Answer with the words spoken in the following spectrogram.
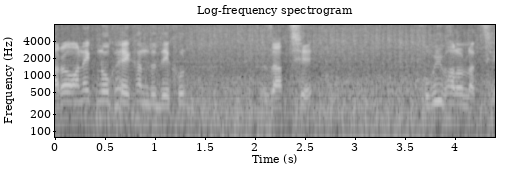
আরও অনেক নৌকা এখান থেকে দেখুন, যাচ্ছে। খুবই ভালো লাগছে।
